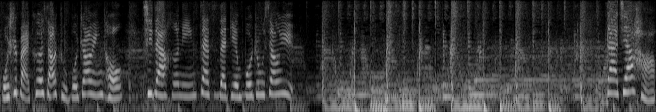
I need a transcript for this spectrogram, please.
我是百科小主播张云彤，期待和您再次在电波中相遇。大家好，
